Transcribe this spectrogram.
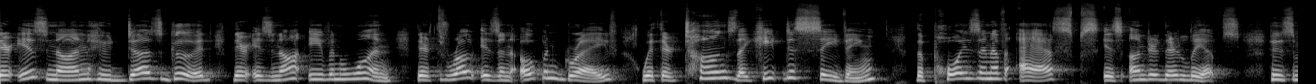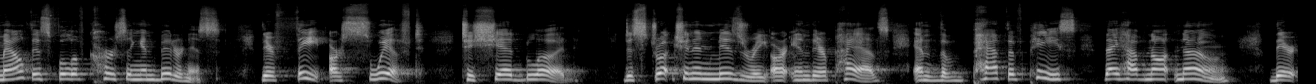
There is none who does good, there is not even one. Their throat is an open grave, with their tongues they keep deceiving. The poison of asps is under their lips, whose mouth is full of cursing and bitterness. Their feet are swift to shed blood. Destruction and misery are in their paths, and the path of peace they have not known. There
